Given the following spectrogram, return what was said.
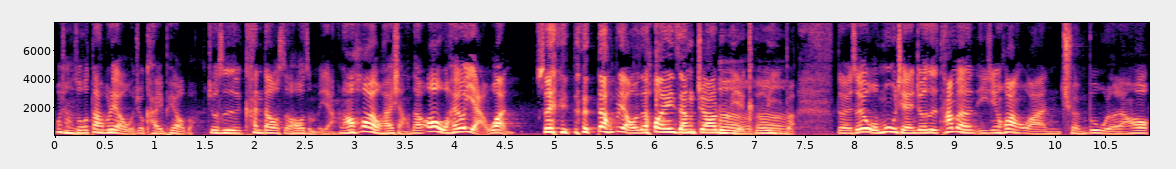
我想说，大不了我就开票吧，就是看到时候怎么样。然后后来我还想到，哦，我还有亚万，所以 大不了我再换一张加入也可以吧。对，所以我目前就是他们已经换完全部了，然后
